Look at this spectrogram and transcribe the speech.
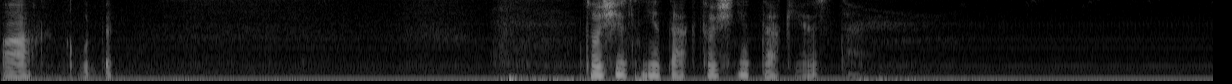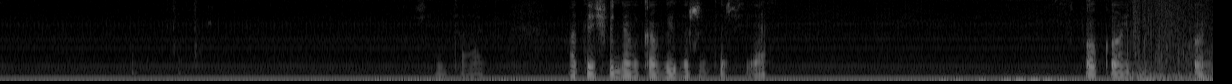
Ach, kurde. Coś jest nie tak, coś nie tak jest. Tak. A ty siódemka widzę, że też jest. Spokojnie, spokojnie.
